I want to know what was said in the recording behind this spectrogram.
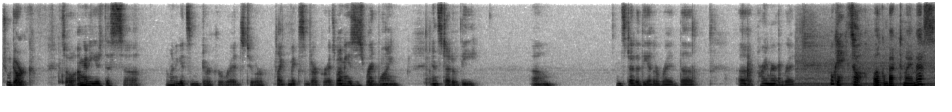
Too dark. So I'm going to use this, uh, I'm going to get some darker reds too, or like mix some dark reds. But I'm going to use this red wine instead of the um, instead of the other red, the uh, primary red. Okay, so welcome back to my mess.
